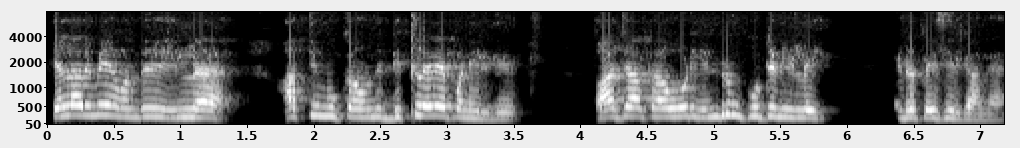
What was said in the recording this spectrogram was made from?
எல்லாருமே வந்து இல்லை அதிமுக வந்து டிக்ளரே பண்ணியிருக்கு. பாஜகவோடு என்றும் கூட்டணி இல்லை என்று பேசியிருக்காங்க.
